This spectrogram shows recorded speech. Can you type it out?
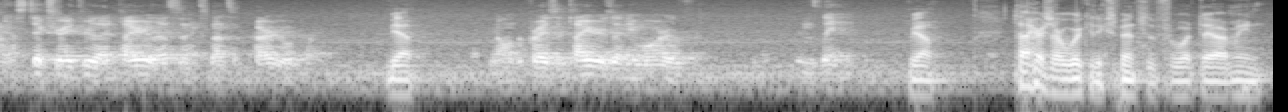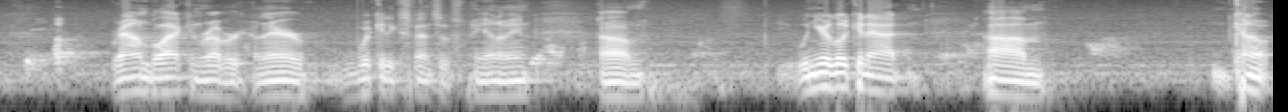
it sticks right through that tire, that's an expensive cargo. Yeah. You know, the price of tires anymore is insane. Yeah. Tires are wicked expensive for what they are. I mean, round, black, and rubber, and they're wicked expensive. You know what I mean? Um, when you're looking at um, kind of,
